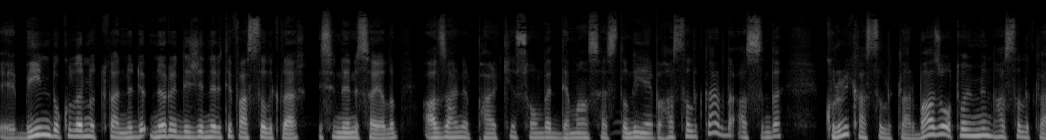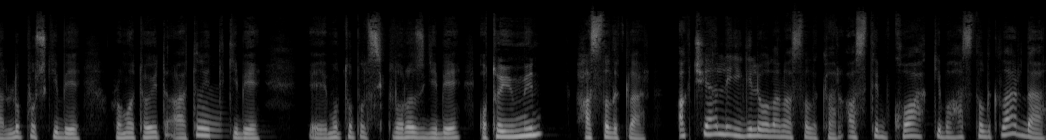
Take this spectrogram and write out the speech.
e, beyin dokularını tutan nö- nörodejeneratif hastalıklar, isimlerini sayalım. Alzheimer, Parkinson ve demans hastalığı gibi hastalıklar da aslında kronik hastalıklar. Bazı otoimmün hastalıklar, lupus gibi, romatoid artrit Hmm. gibi, e, multiple skleroz gibi otoimmün hastalıklar. Akciğerle ilgili olan hastalıklar, astım, koah gibi hastalıklar da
